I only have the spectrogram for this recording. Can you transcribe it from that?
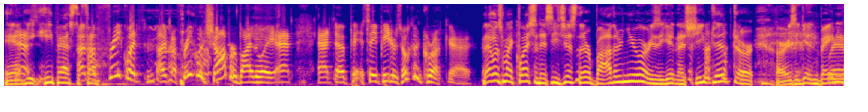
and yes. he, he passed the a, phone. A frequent, a, a, frequent shopper, by the way, at at uh, St. Peter's Hook and Crook. Uh, that was my question: Is he just there bothering you, or is he getting a sheep dipped, or or is he getting baiting,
